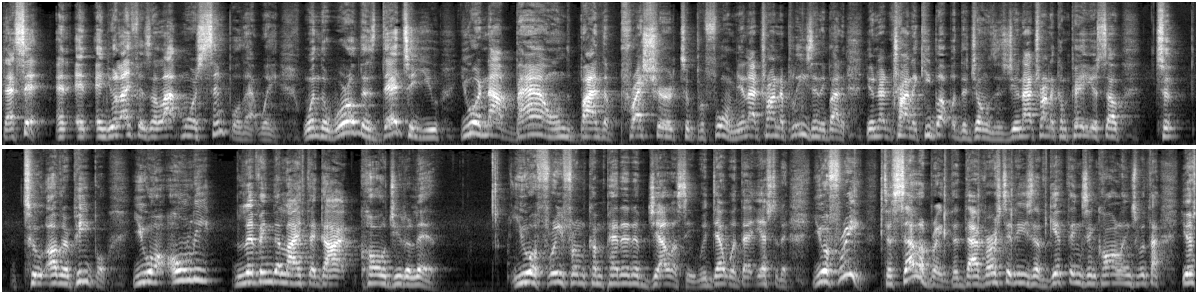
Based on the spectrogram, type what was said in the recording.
that's it. And, and, and your life is a lot more simple that way. When the world is dead to you, you are not bound by the pressure to perform. You're not trying to please anybody. You're not trying to keep up with the Joneses. You're not trying to compare yourself to, to other people. You are only living the life that God called you to live. You are free from competitive jealousy. We dealt with that yesterday. You're free to celebrate the diversities of giftings and callings without you're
